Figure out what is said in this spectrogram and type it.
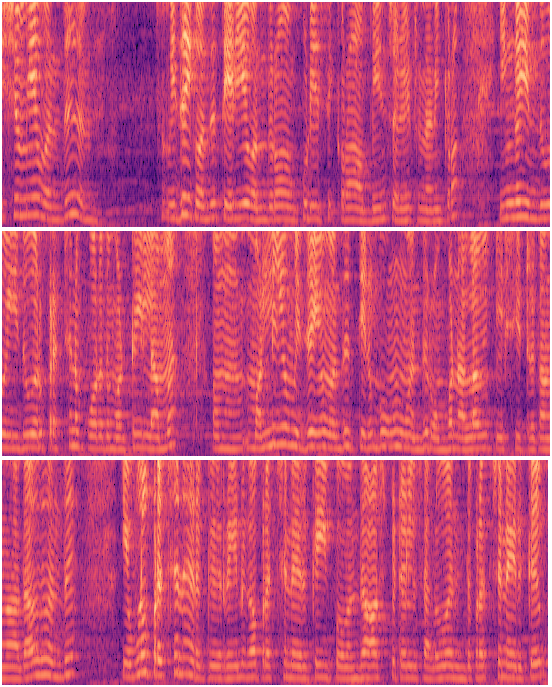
விஷயமே வந்து விஜய்க்கு வந்து தெரிய வந்துடும் கூடிய சீக்கிரம் அப்படின்னு சொல்லிட்டு நினைக்கிறோம். இங்கே இந்த இது ஒரு பிரச்சனை போகிறது மட்டும் இல்லாமல் மல்லியும் விஜயும் வந்து திரும்பவும் வந்து ரொம்ப நல்லாவே பேசிகிட்டு இருக்காங்க. அதாவது வந்து எவ்வளோ பிரச்சனை இருக்குது ரேணுகா பிரச்சனை இருக்குது இப்போ வந்து ஹாஸ்பிட்டல் செலவு இந்த பிரச்சனை இருக்குது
